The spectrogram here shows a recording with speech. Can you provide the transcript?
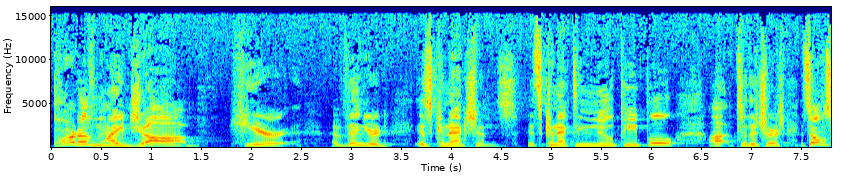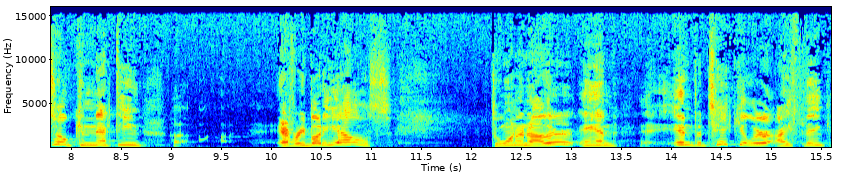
part of my job here at Vineyard is connections. It's connecting new people uh, to the church. It's also connecting uh, everybody else to one another, and in particular, I think,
